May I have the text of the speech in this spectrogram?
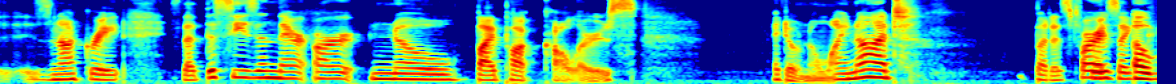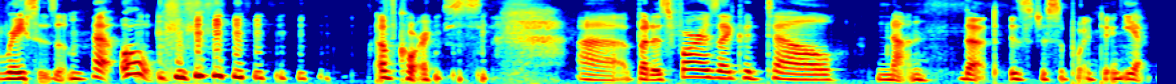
is not great is that this season there are no BIPOC callers. I don't know why not, but as far as I Oh, racism. uh, oh, of course. Uh, but as far as I could tell, none. That is disappointing. Yep.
